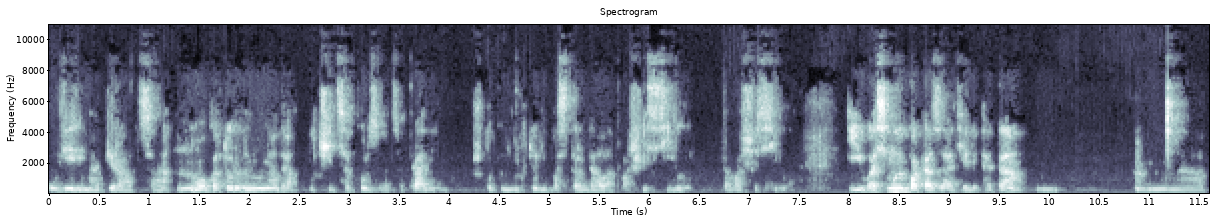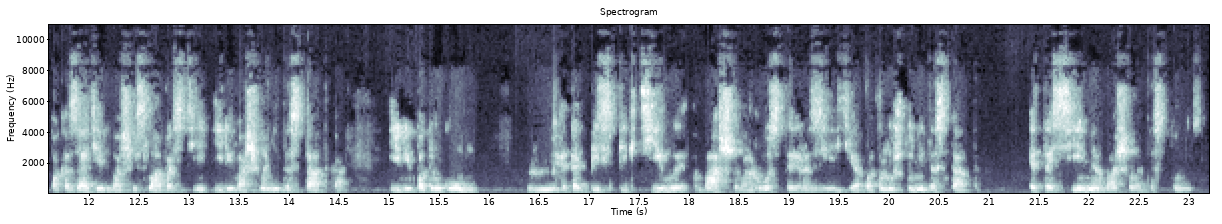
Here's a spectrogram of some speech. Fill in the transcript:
уверенно опираться, но которыми надо учиться пользоваться правильно, чтобы никто не пострадал от вашей силы. Это ваша сила. И восьмой показатель – это показатель вашей слабости или вашего недостатка, или по-другому. Это перспективы вашего роста и развития, потому что недостаток – это семя вашего достоинства.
